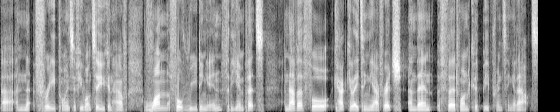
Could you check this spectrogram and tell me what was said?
uh, three points if you want to. You can have one for reading in for the input, another for calculating the average, and then the third one could be printing it out.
